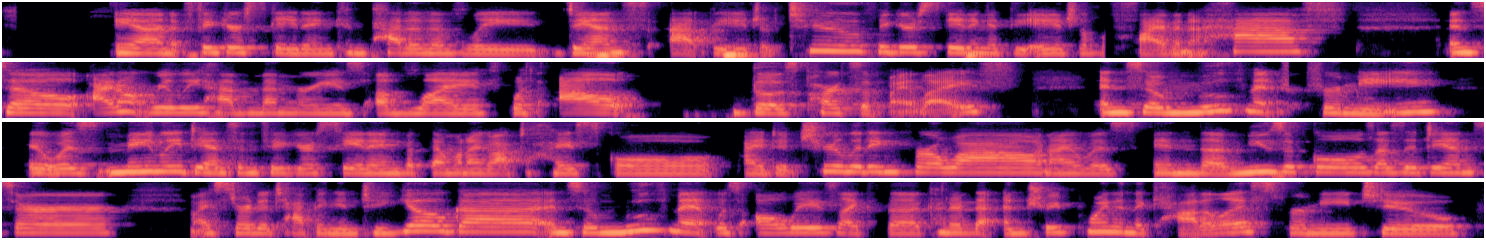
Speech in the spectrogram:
and figure skating competitively, dance at the age of two, figure skating at the age of five and a half. And so I don't really have memories of life without those parts of my life. And so movement for me it was mainly dance and figure skating. But then when I got to high school, I did cheerleading for a while and I was in the musicals as a dancer. I started tapping into yoga. And so movement was always like the kind of the entry point and the catalyst for me to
